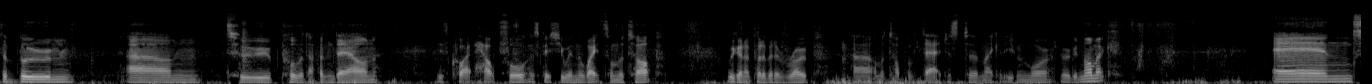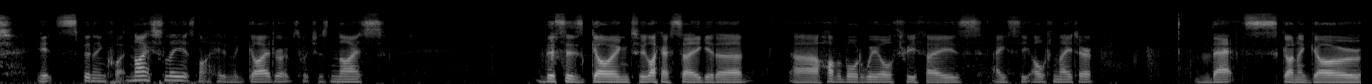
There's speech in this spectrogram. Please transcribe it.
the boom um, to pull it up and down is quite helpful, especially when the weight's on the top. We're going to put a bit of rope uh, on the top of that just to make it even more ergonomic. And it's spinning quite nicely, it's not hitting the guide ropes which is nice. This is going to, like I say, get a, a hoverboard wheel, three-phase AC alternator. That's to go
